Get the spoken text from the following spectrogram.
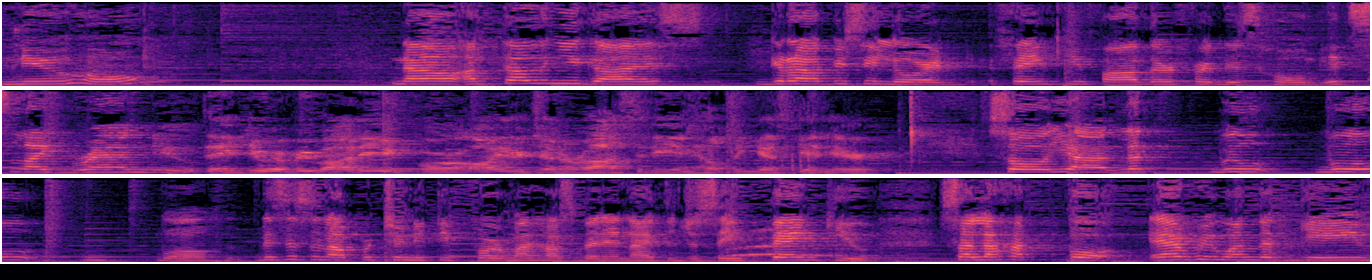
new home. Now, I'm telling you guys, grabe si Lord. Thank you, Father, for this home. It's like brand new. Thank you, everybody, for all your generosity and helping us get here. So yeah, let we'll we'll well, this is an opportunity for my husband and I to just say thank you sa lahat po, everyone that gave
